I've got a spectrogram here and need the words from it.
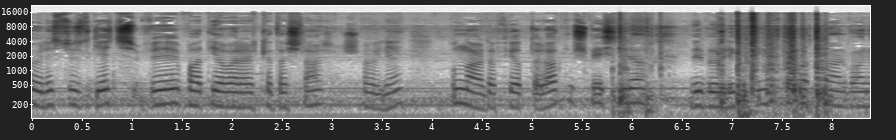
şöyle süzgeç ve badya var arkadaşlar. Şöyle bunlar da fiyatları 65 lira ve böyle kayık tabaklar var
